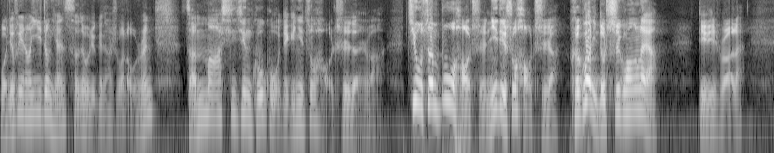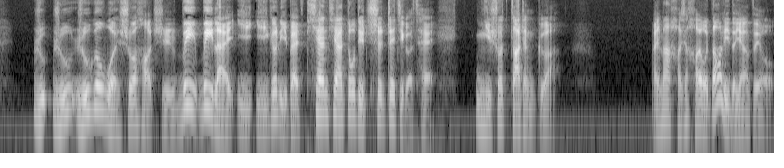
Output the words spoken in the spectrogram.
我就非常义正言辞的我就跟他说了，我说咱妈辛辛苦苦的给你做好吃的是吧？就算不好吃，你得说好吃啊，何况你都吃光了呀。弟弟说了。如如如果我说好吃，未未来一一个礼拜天天都得吃这几个菜，你说咋整哥？哎呀妈，好像好有道理的样子哟。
